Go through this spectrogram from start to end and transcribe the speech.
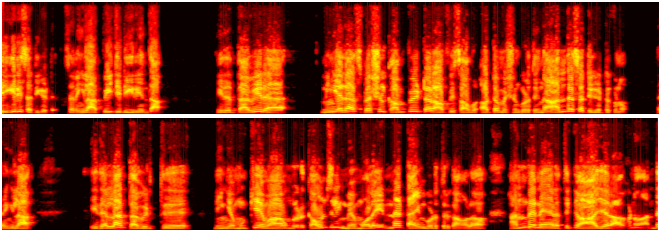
டிகிரி சர்டிஃபிகேட் சரிங்களா? பிஜி டிகிரி தான் இதை தவிர நீங்க ஏதாவது ஸ்பெஷல் கம்ப்யூட்டர் ஆஃபீஸ் ஆட்டோமேஷன் கொடுத்தீங்கன்னா அந்த சர்டிஃபிகேட் இருக்கணும் சரிங்களா? இதெல்லாம் தவிர்த்து நீங்க முக்கியமா உங்களோட கவுன்சிலிங் மேமோல என்ன டைம் கொடுத்துருக்காங்களோ அந்த நேரத்துக்கு ஆஜராகணும். அந்த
